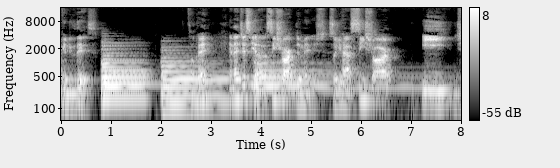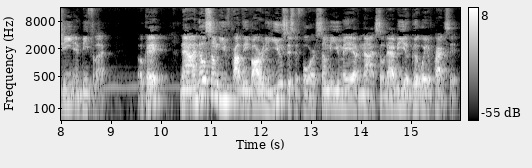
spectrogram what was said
can do this. Okay? And that just, yeah, C sharp diminished. So you have C sharp, E, G, and B flat. Okay? Now, I know some of you probably have already used this before. Some of you may have not. So that'd be a good way to practice it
